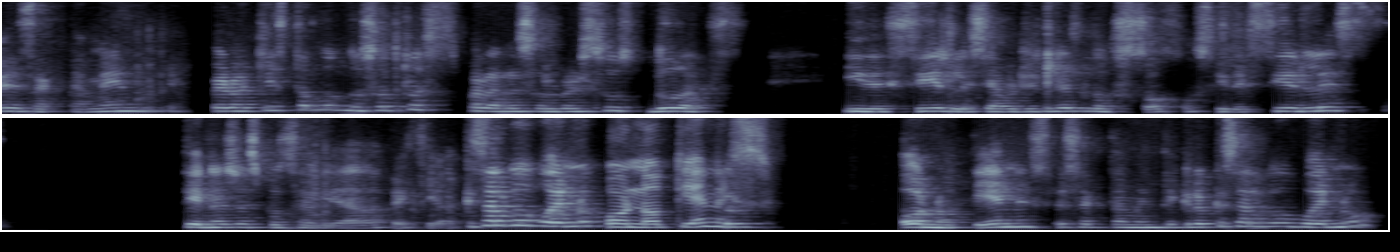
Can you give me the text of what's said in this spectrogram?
Exactamente. Pero aquí estamos nosotros para resolver sus dudas y decirles y abrirles los ojos y decirles tienes responsabilidad afectiva, que es algo bueno. O no tienes. O no tienes, exactamente. Creo que es algo bueno.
